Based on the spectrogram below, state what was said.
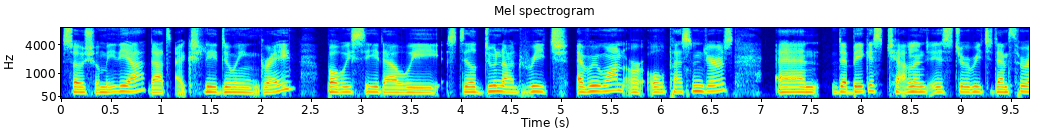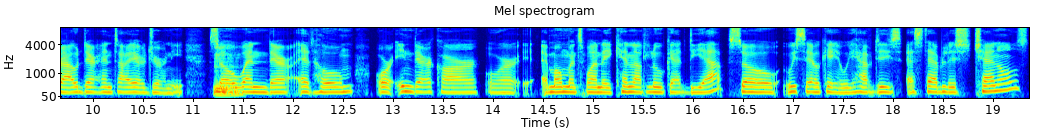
social media. That's actually doing great, but we see that we still do not reach everyone or all passengers. And the biggest challenge is to reach them throughout their entire journey. So mm-hmm. when they're at home or in their car or at moments when they cannot look at the app. So we say, okay, we have these established channels,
